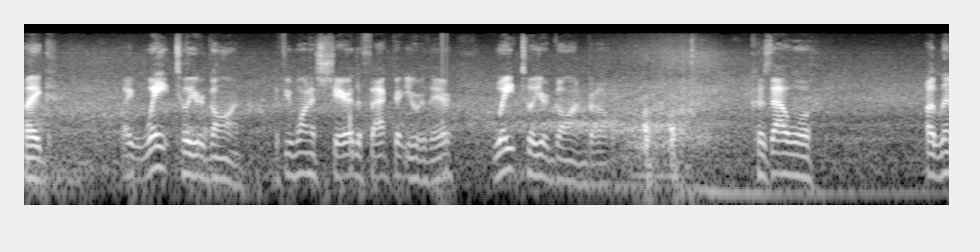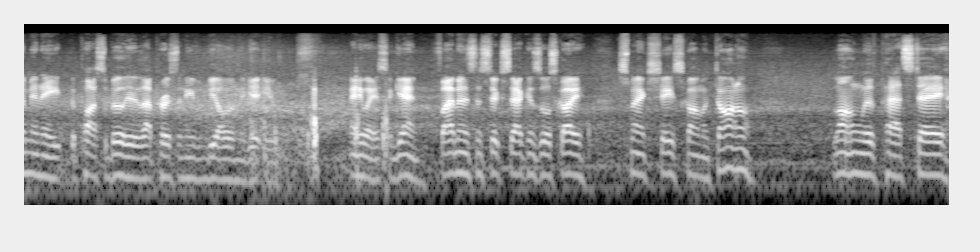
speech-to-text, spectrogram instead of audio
Like, like wait till you're gone. If you want to share the fact that you were there, wait till you're gone, bro. Because that will eliminate the possibility of that person even be able to get you. Anyways, again, five minutes and six seconds. Little Scotty smacks Chase Scott McDonald. Long live Pat Stay.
